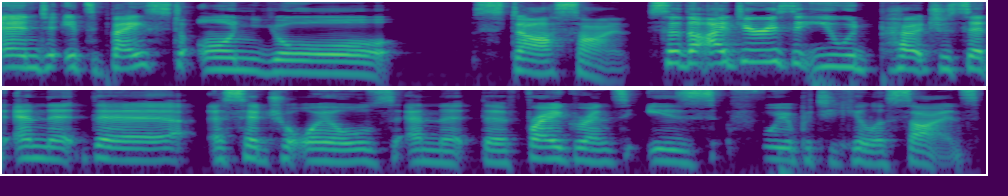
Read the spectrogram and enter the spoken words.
And it's based on your star sign. So the idea is that you would purchase it and that the essential oils and that the fragrance is for your particular signs.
